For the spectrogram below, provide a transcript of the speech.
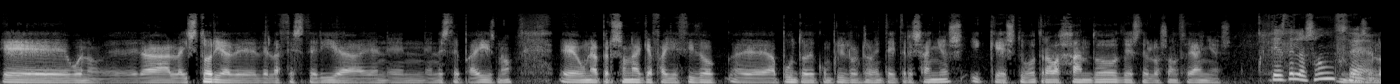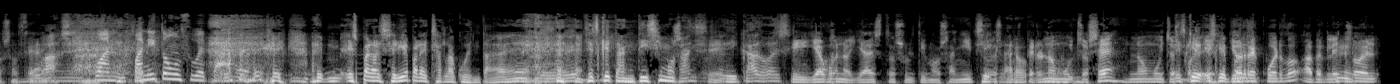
eh, bueno, era la historia de, la cestería en, en, este país, ¿no? Eh, una persona que ha fallecido eh, a punto de cumplir los 93 años y que estuvo trabajando desde los 11 años. Desde los 11. Desde los 11 años. Juan, Juanito Unzueta. es para, sería para echar la cuenta, ¿eh? es que tantísimos años dedicado a esto. Sí, ya bueno, ya estos últimos añitos, pero no muchos, ¿eh? No muchos. Es que, es que yo recuerdo haberle hecho el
